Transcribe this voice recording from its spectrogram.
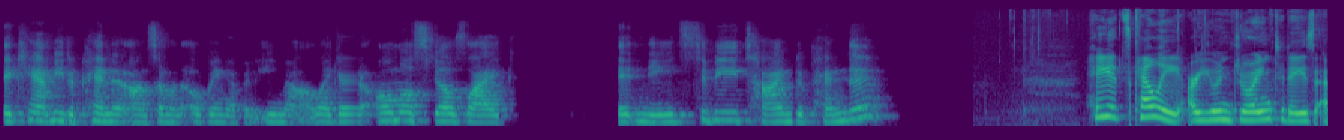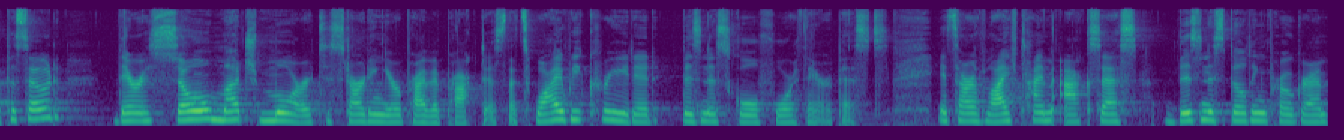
it can't be dependent on someone opening up an email. Like it almost feels like it needs to be time dependent. Hey, it's Kelly. Are you enjoying today's episode? There is so much more to starting your private practice. That's why we created Business School for Therapists. It's our lifetime access business building program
